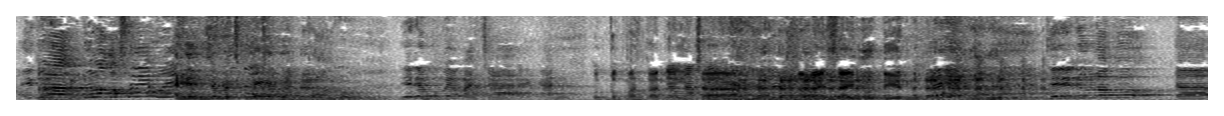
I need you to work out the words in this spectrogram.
Ibu dulu kok saya weh. Eh, cepet cepet cepet. Tanggung. Jadi aku punya pacar ya kan. Untuk mantannya Mantan. Ica, namanya Zainuddin. Jadi dulu aku eh,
